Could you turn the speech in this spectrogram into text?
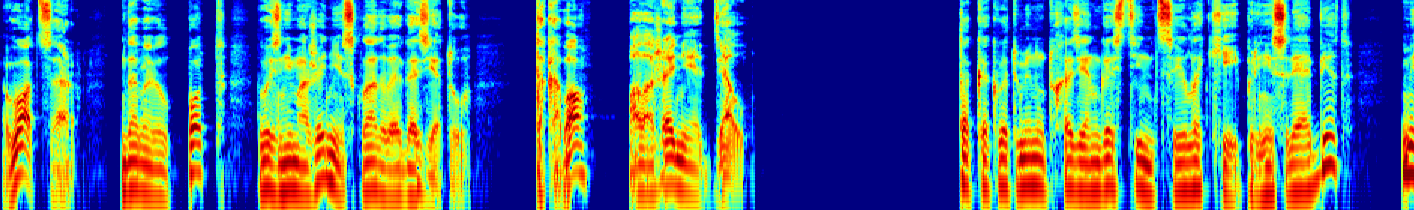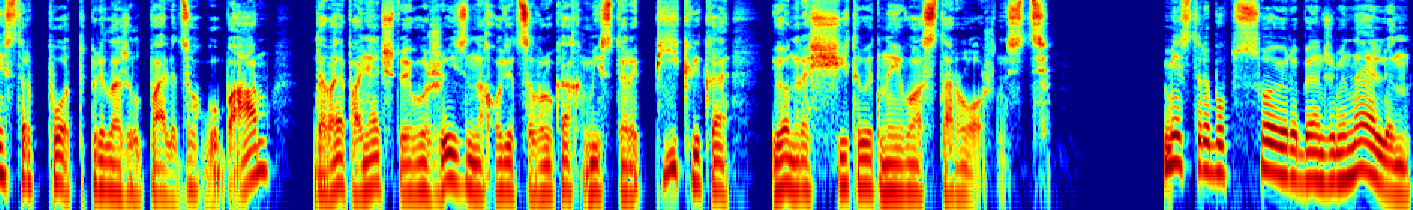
«Вот, сэр», — добавил Пот в изнеможении, складывая газету, — «таково положение дел». Так как в эту минуту хозяин гостиницы и лакей принесли обед, мистер Пот приложил палец к губам — давая понять, что его жизнь находится в руках мистера Пиквика, и он рассчитывает на его осторожность. Мистер Боб Сойер и Бенджамин Эллен,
